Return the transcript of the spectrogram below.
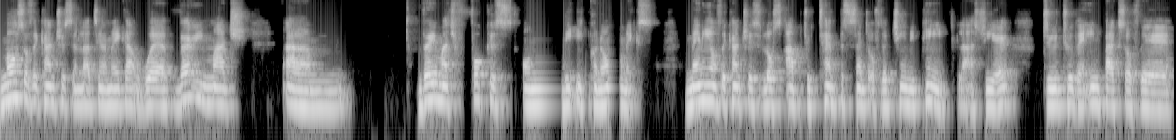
Most of the countries in Latin America were very much um, very much focused on the economics. Many of the countries lost up to 10% of their GDP last year due to the impacts of the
